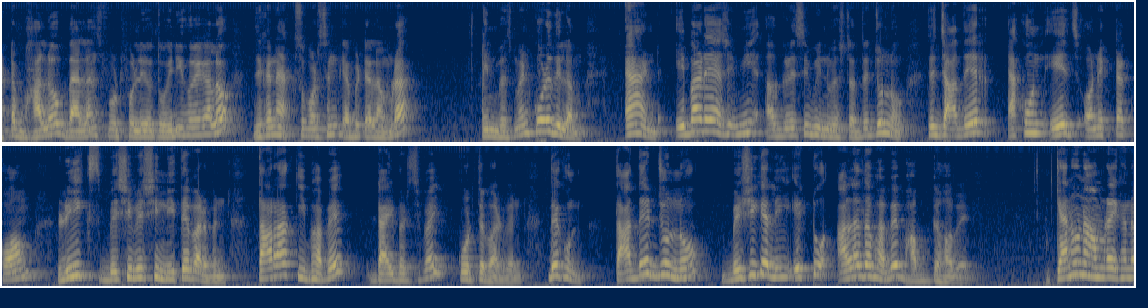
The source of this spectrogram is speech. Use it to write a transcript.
একটা ভালো ব্যালেন্স পোর্টফোলিও তৈরি হয়ে গেল, যেখানে একশো পার্সেন্ট ক্যাপিটাল আমরা ইনভেস্টমেন্ট করে দিলাম। অ্যান্ড এবারে আমি অ্যাগ্রেসিভ ইনভেস্টারদের জন্য, যে যাদের এখন এজ অনেকটা কম রিস্ক বেশি বেশি নিতে পারবেন, তারা কীভাবে ডাইভার্সিফাই করতে পারবেন? দেখুন, তাদের জন্য বেসিক্যালি একটু আলাদাভাবে ভাবতে হবে। কেননা আমরা এখানে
